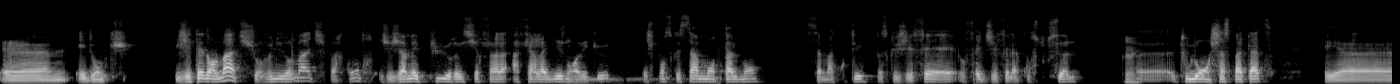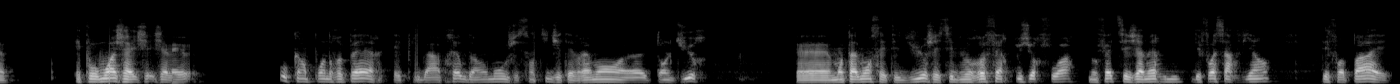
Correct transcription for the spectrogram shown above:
et donc, j'étais dans le match, je suis revenu dans le match. Par contre, j'ai jamais pu réussir à faire la liaison avec eux. Et je pense que ça, mentalement, ça m'a coûté parce que j'ai fait, au fait, j'ai fait la course tout seul, euh, tout le long en chasse-patate. Et, euh, et pour moi, j'avais aucun point de repère. Et puis bah, après, au bout d'un moment où j'ai senti que j'étais vraiment euh, dans le dur, mentalement, ça a été dur. J'ai essayé de me refaire plusieurs fois, mais au fait, c'est jamais revenu. Des fois, ça revient, des fois pas. Et,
